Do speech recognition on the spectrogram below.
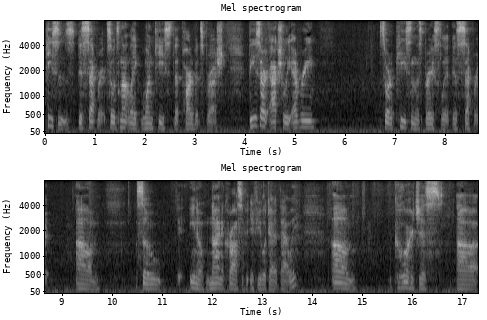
pieces is separate, so it's not like one piece that part of it's brushed. These are actually every sort of piece in this bracelet is separate. Um, so, you know, nine across if, if you look at it that way. Um, gorgeous. Uh,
